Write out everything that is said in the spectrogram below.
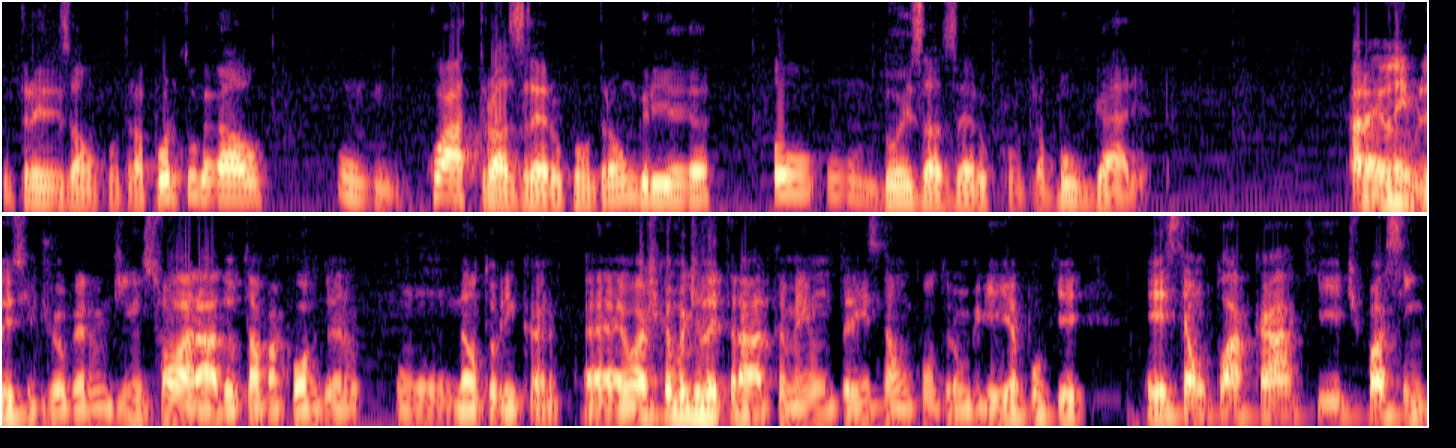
um 3 a 1 contra Portugal, um 4 a 0 contra a Hungria ou um 2 a 0 contra a Bulgária. Cara, eu lembro desse jogo, era um dia ensolarado, eu tava acordando com. Não, tô brincando. É, eu acho que eu vou de letra A também, um 3x1 contra a Hungria, porque esse é um placar que, tipo assim,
